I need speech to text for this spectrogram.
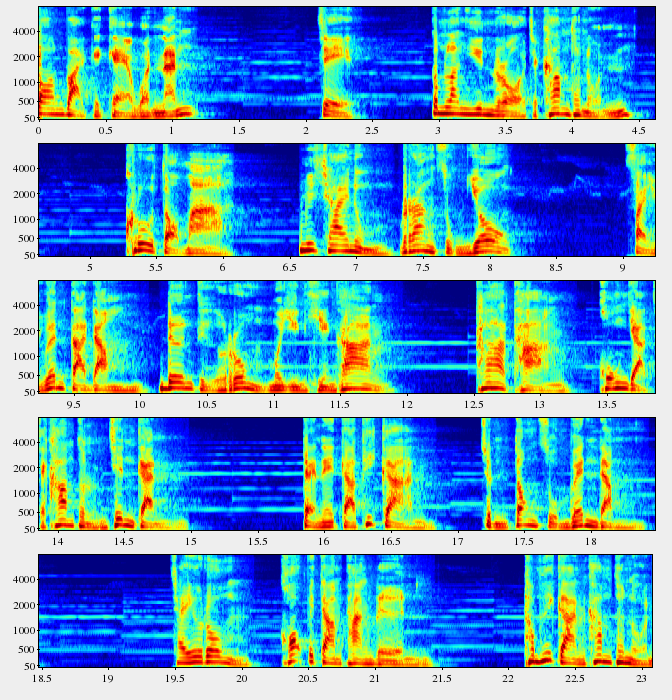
ตอนบ่ายแก่ๆวันนั้น เจดกำลังยืนรอจะข้ามถนน ครู่ต่อมามีชายหนุ่มร่างสูงโยง ใส่แว่นตาดำเดินถือร่มมายืนเคียงข้าง ท่าทางคงอยากจะข้ามถนนเช่นกัน แต่ในตาพิการจนต้องสวมแว่นดำใช้ร่มเคาะไปตามทางเดินทำให้การข้ามถนน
